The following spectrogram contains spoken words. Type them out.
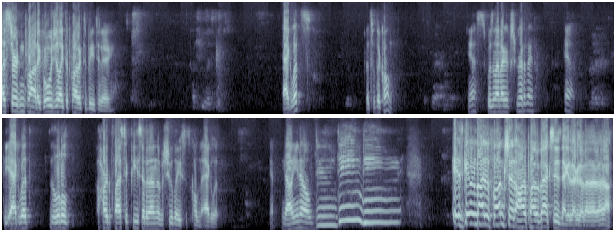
A certain product. What would you like the product to be today? Aglets? That's what they're called. Yes. Wasn't that an extra credit? Yeah. The aglet, the little hard plastic piece at the end of a shoelace is called an aglet. Now you know. Ding, ding, ding. It's given by the function r prime of x is negative x. Da, da, da.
